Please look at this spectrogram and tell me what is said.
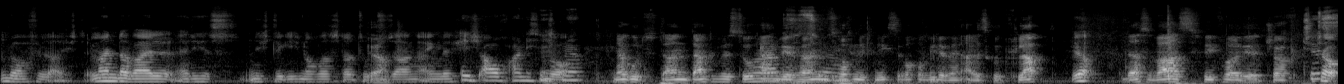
Ja, vielleicht. Ich meine, dabei hätte ich jetzt nicht wirklich noch was dazu Ja. zu sagen eigentlich. Ich auch eigentlich nicht Ja. mehr. Na gut, dann danke fürs Zuhören. Danke Wir hören uns hoffentlich nächste Woche wieder, wenn alles gut klappt. Ja. Das war's für die Folge. Ciao. Tschüss. Ciao.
